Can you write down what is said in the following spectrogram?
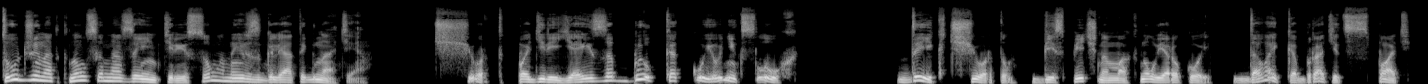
тут же наткнулся на заинтересованный взгляд Игнатия. Черт подери, я и забыл, какой у них слух. Да и к черту, беспечно махнул я рукой. Давай-ка, братец, спать.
